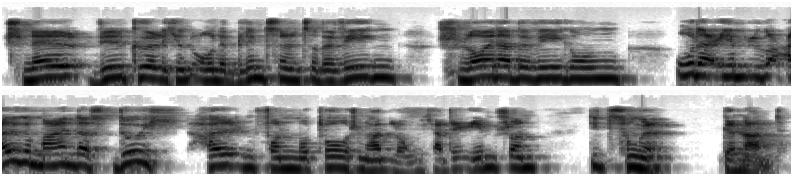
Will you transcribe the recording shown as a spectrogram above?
schnell, willkürlich und ohne Blinzeln zu bewegen, Schleuderbewegungen oder eben über allgemein das Durchhalten von motorischen Handlungen. Ich hatte eben schon die Zunge genannt.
